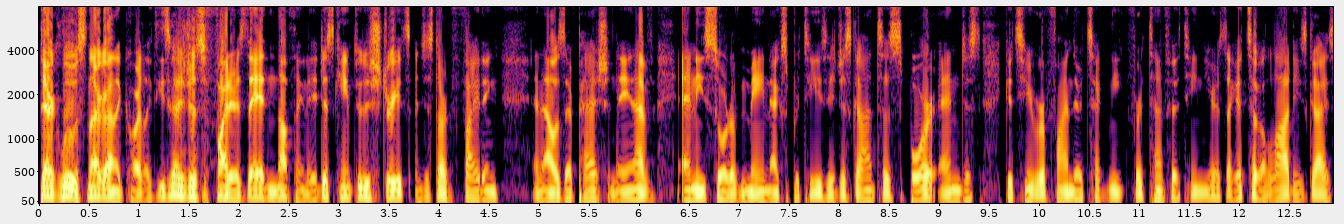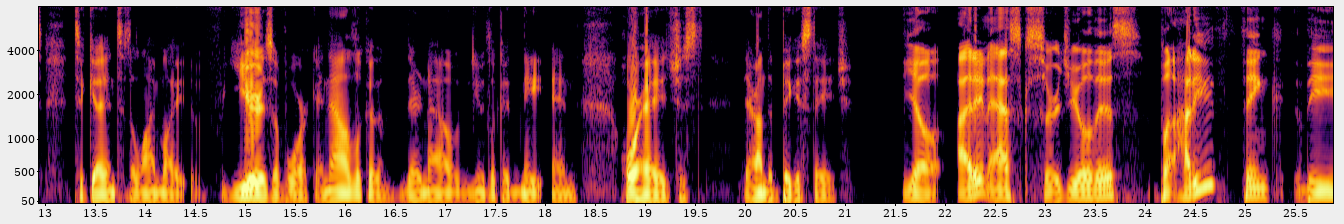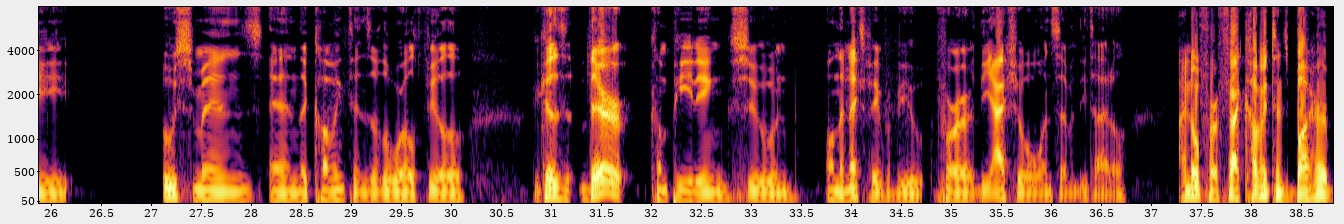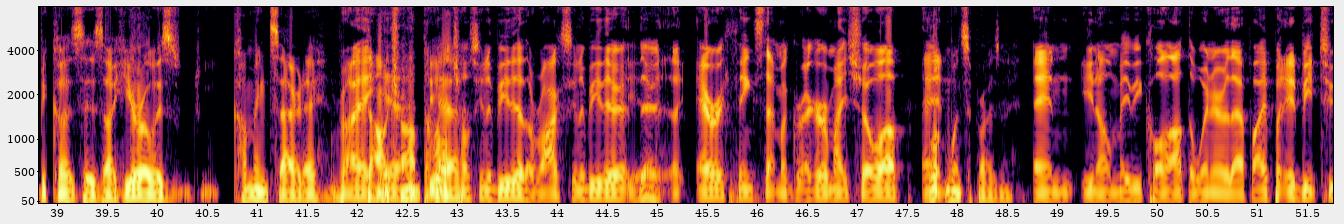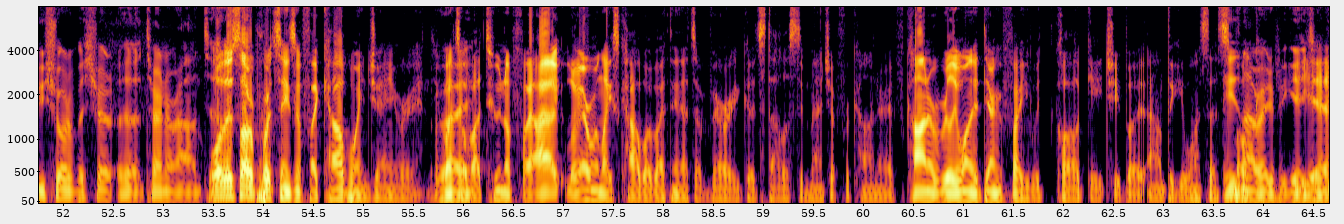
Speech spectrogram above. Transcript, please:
Derek Lewis, another guy on the card. Like these guys are just fighters. They had nothing. They just came through the streets and just started fighting, and that was their passion. They didn't have any sort of main expertise. They just got into sport and just continue to refine their technique for 10, 15 years. Like it took a lot of these guys to get into the limelight years of work, and now look at them. They're now you look at Nate and Jorge. It's just they're on the biggest stage. Yo, I didn't ask Sergio this, but how do you think the Usmans and the Covingtons of the world feel? Because they're competing soon on the next pay per view for the actual 170 title. I know for a fact Covington's butthurt because his uh, hero is coming Saturday. Right, Donald yeah. Trump. Donald yeah, Trump's gonna be there. The Rock's gonna be there. Yeah. There, uh, Eric thinks that McGregor might show up, and wouldn't surprise me. and you know maybe call out the winner of that fight, but it'd be too short of a short, uh, turnaround. To, Well, there's a lot of reports saying he's gonna fight Cowboy in January. He wants to Right. talk about tune-up fight. I, look, everyone likes Cowboy, but I think that's a very good stylistic matchup for Conor. If Conor really wanted a daring fight, he would call out Gaethje, but I don't think he wants that. he's not ready for Gaethje. Yeah,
